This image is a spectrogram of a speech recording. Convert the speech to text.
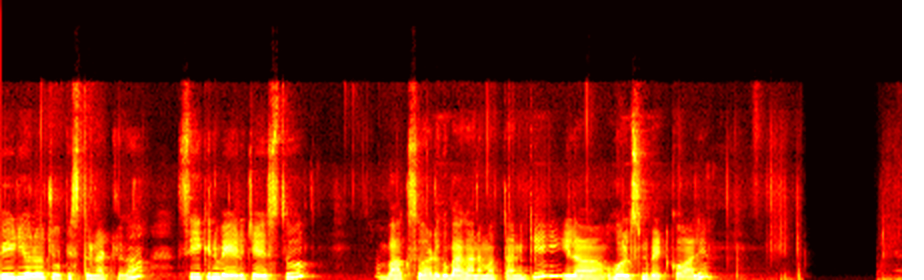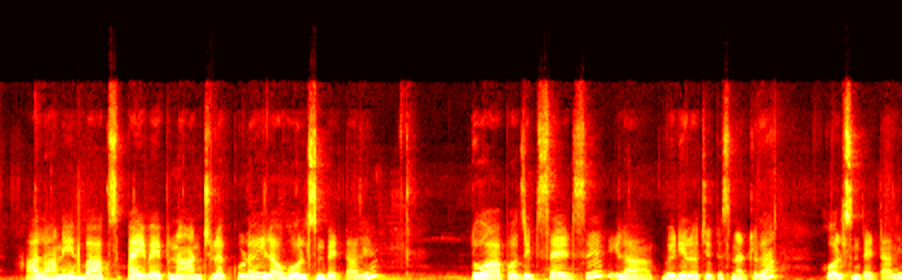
వీడియోలో చూపిస్తున్నట్లుగా సీకిని వేడి చేస్తూ బాక్స్ అడుగు భాగాన మొత్తానికి ఇలా హోల్స్ని పెట్టుకోవాలి. అలానే బాక్స్ పై వైపున అంచులకు కూడా ఇలా హోల్స్ని పెట్టాలి. టూ ఆపోజిట్ సైడ్స్ ఇలా వీడియోలో చూపిస్తున్నట్లుగా హోల్స్ని పెట్టాలి.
